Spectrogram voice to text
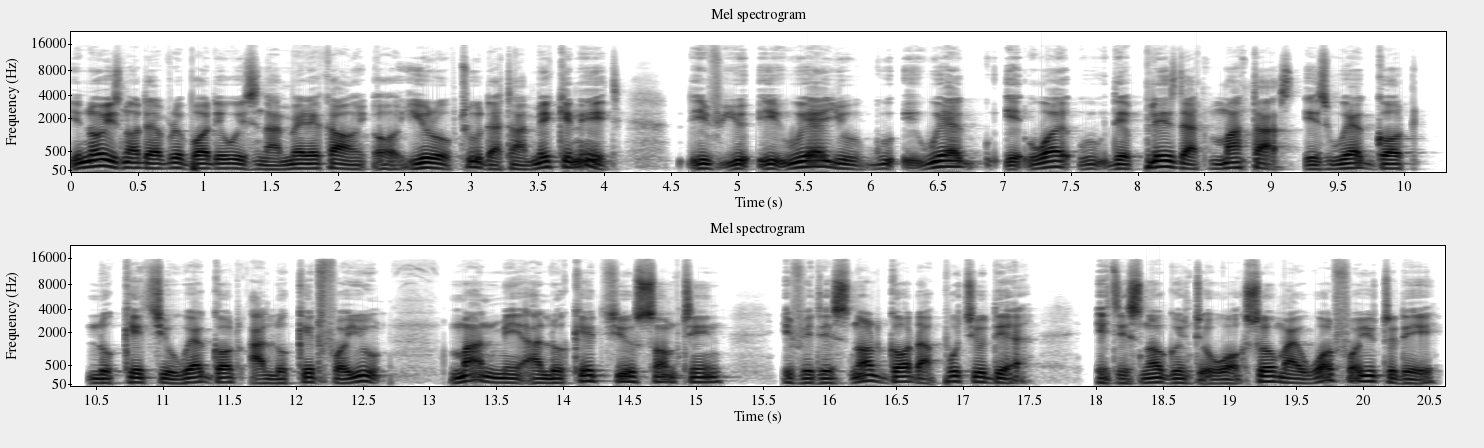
You know, it's not everybody who is in America or, or Europe too that are making it. If you where you where, where the place that matters is where God locates you, where God allocate for you. Man may allocate you something. If it is not God that put you there, it is not going to work. So my word for you today,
